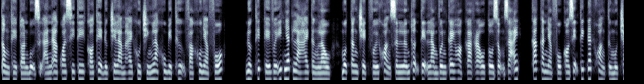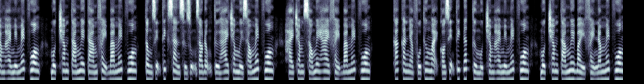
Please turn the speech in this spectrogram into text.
Tổng thể toàn bộ dự án Aqua City có thể được chia làm hai khu chính là khu biệt thự và khu nhà phố. Được thiết kế với ít nhất là hai tầng lầu, một tầng trệt với khoảng sân lớn thuận tiện làm vườn cây hoặc gara ô tô rộng rãi. Các căn nhà phố có diện tích đất khoảng từ 120 m2, 188,3 m2, tổng diện tích sàn sử dụng dao động từ 216 m2, 262,3 m2. Các căn nhà phố thương mại có diện tích đất từ 120 m2, 187,5 m2,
